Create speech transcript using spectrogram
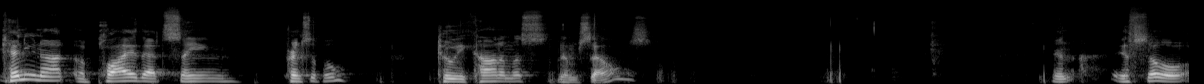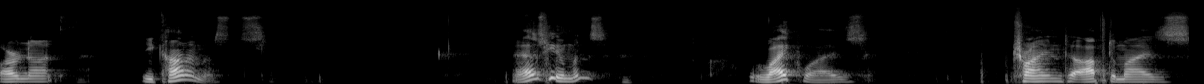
can you not apply that same principle to economists themselves? And if so, are not economists, as humans, likewise trying to optimize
